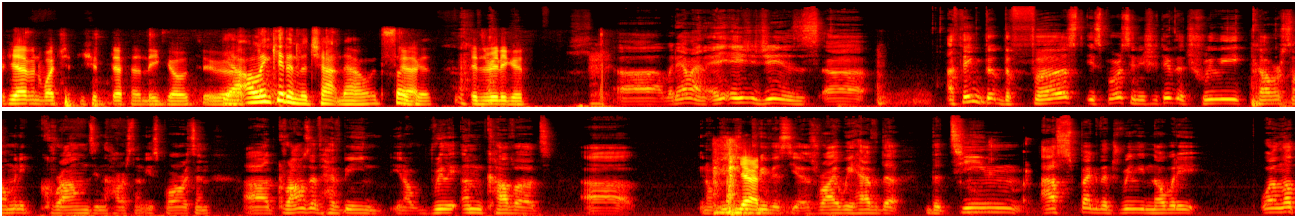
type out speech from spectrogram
If you haven't watched it, you should definitely go to. Uh, Yeah, I'll link it in the chat now. It's so Yeah. good. It's really good. Uh, but yeah, man, AGG is, uh, I think, the, the first esports initiative that really covers so many grounds in Hearthstone esports and uh, grounds that have been, you know, really uncovered, uh, you know, in, Yeah. previous years, right? We have the the team aspect that really nobody, well, not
